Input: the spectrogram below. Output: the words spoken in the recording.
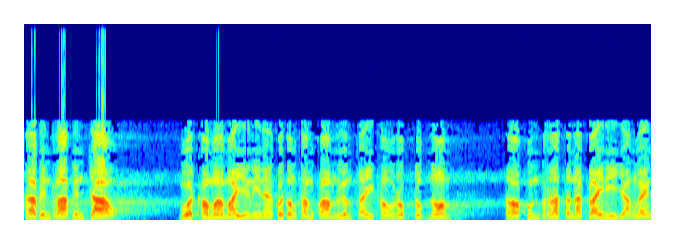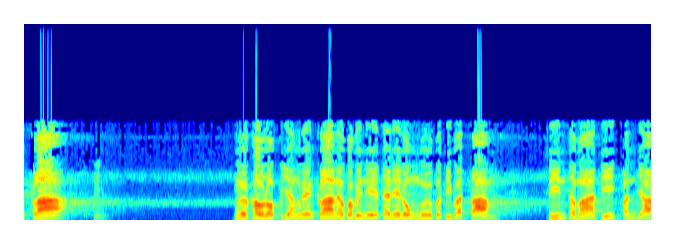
ถ้าเป็นพระเป็นเจ้า บวชเข้ามาใหม่อย่างนี้นะ ก็ต้องทำความเลื่อมใสเคารพนบน้อม ต่อคุณพระรัตนกรัยนี่อย่างแรงกล้า เมื่อเคารพอย่างแรงกล้าแล้วก็เป็นเหตุให้ได้ลงมือปฏิบัติตาม ศีลสมาธิปัญญา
